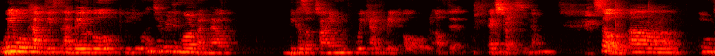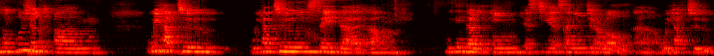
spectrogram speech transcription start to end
we will have this available if you want to read it more. But now, because of time, we can't read all of the extras. You know. So uh, in conclusion, um, we have to we have to say that um, we think that in STS and in general, uh, we have to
